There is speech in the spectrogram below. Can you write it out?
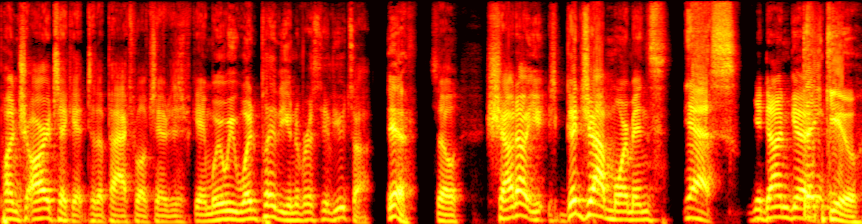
punch our ticket to the Pac-12 championship game, where we would play the University of Utah. Yeah. So shout out you. Good job, Mormons. Yes. You done good. Thank you.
